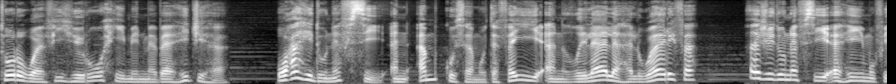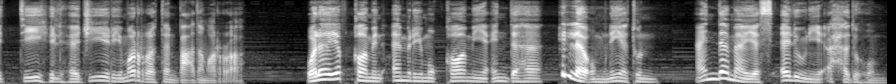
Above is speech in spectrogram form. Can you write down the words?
تروى فيه روحي من مباهجها أعاهد نفسي أن أمكث متفيئا ظلالها الوارفة أجد نفسي أهيم في التيه الهجير مرة بعد مرة. ولا يبقى من أمر مقامي عندها إلا أمنية عندما يسألني أحدهم.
